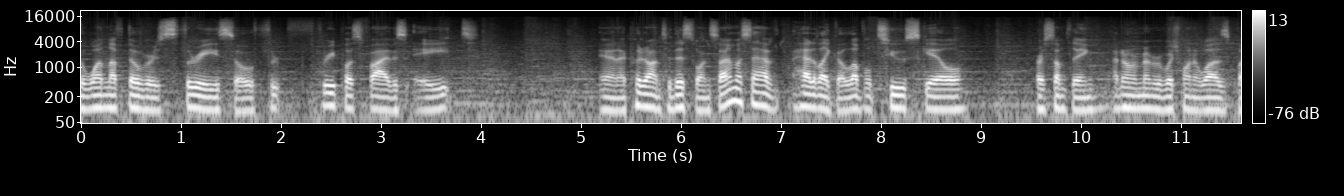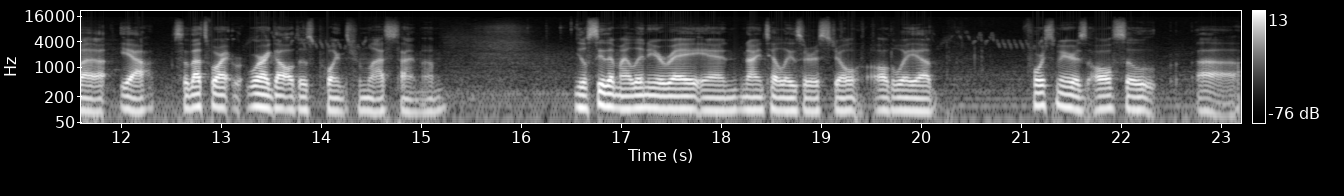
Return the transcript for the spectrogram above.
The one left over is three so th 3 plus 5 is 8. And I put it onto this one. So I must have had like a level 2 skill or something. I don't remember which one it was, but uh, yeah. So that's where I, where I got all those points from last time. Um, you'll see that my linear ray and nine tail laser is still all the way up. Force mirror is also uh,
